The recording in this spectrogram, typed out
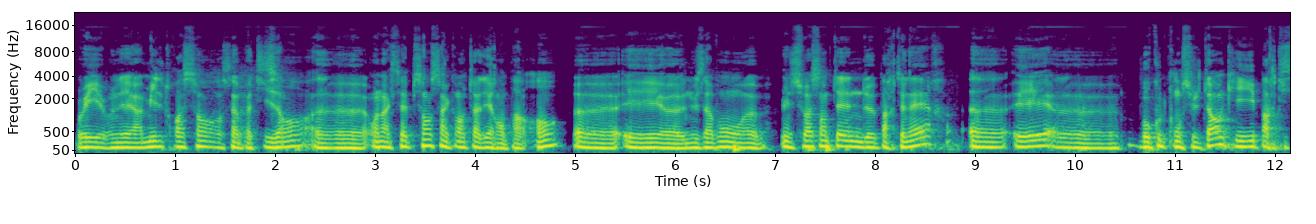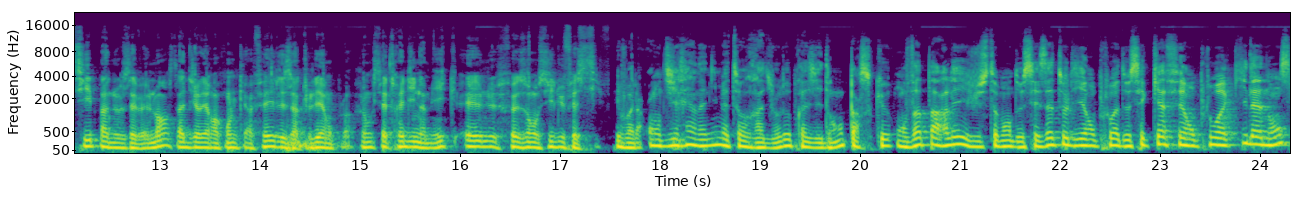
Oui, on est à 1300 sympathisants. Euh, on accepte 150 adhérents par an euh, et euh, nous avons une soixantaine de partenaires et beaucoup de consultants qui participent à nos événements, c'est-à-dire les rencontres café, les ateliers emploi. Donc c'est très dynamique et nous faisons aussi du festif. Et voilà, on dirait un animateur radio, le président, parce que on va parler justement de ces ateliers emploi, de ces cafés emploi qu'il annonce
